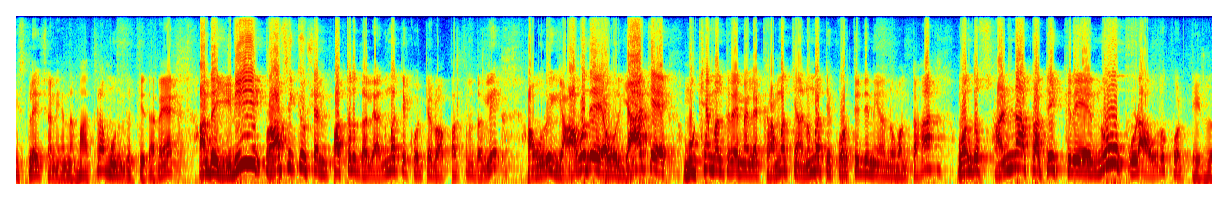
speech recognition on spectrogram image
ವಿಶ್ಲೇಷಣೆಯನ್ನು ಮಾತ್ರ ಮುಂದಿಟ್ಟಿದ್ದಾರೆ. ಅಂದರೆ ಇಡೀ ಪ್ರಾಸಿಕ್ಯೂಷನ್ ಪತ್ರದಲ್ಲಿ, ಅನುಮತಿ ಕೊಟ್ಟಿರುವ ಪತ್ರದಲ್ಲಿ ಅವರು ಯಾವುದೇ, ಅವರು ಯಾಕೆ ಮುಖ್ಯಮಂತ್ರಿಯ ಮೇಲೆ ಕ್ರಮಕ್ಕೆ ಅನುಮತಿ ಕೊಡ್ತಿದ್ದೀನಿ ಅನ್ನುವಂತಹ ಒಂದು ಸಣ್ಣ ಪ್ರತಿಕ್ರಿಯೆಯನ್ನು ಕೂಡ ಅವರು ಕೊಟ್ಟಿಲ್ಲ.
